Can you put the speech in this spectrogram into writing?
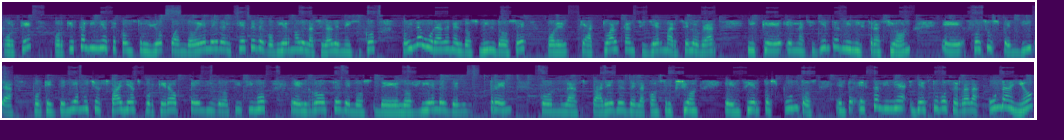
¿Por qué? porque esta línea se construyó cuando él era el jefe de gobierno de la Ciudad de México, fue inaugurada en el 2012 por el que actual canciller Marcelo Ebrard y que en la siguiente administración eh, fue suspendida porque tenía muchas fallas, porque era peligrosísimo el roce de los de los rieles del tren con las paredes de la construcción en ciertos puntos. Esta línea ya estuvo cerrada un año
